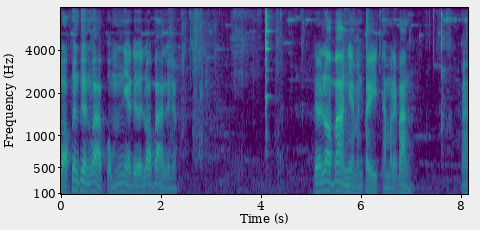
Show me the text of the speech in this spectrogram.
บอกเพื่อนๆว่าผมเนี่ยเดินรอบบ้านเลยเนาะเดินรอบบ้านเนี่ยมันไปทำอะไรบ้าง อ่า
